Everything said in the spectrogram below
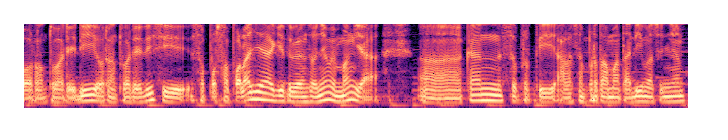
orang tua Dedi, orang tua Dedi sih support-support aja gitu kan. Soalnya memang ya uh, kan seperti alasan pertama tadi maksudnya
